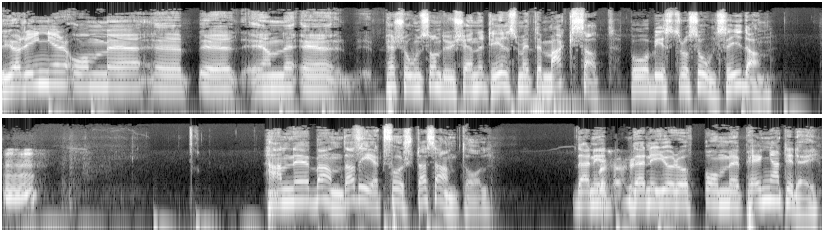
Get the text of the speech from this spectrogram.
Du, jag ringer om eh, eh, en eh, person som du känner till som heter Maxat på Bistro Solsidan. Mm. Han bandade ert första samtal. Där ni, där ni gör upp om pengar till dig.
